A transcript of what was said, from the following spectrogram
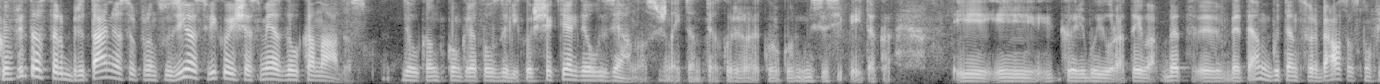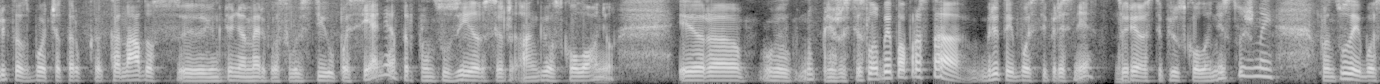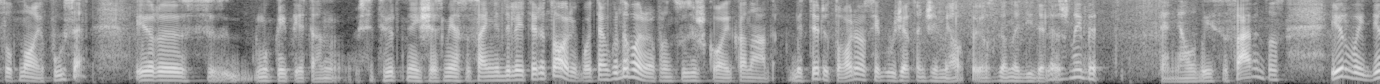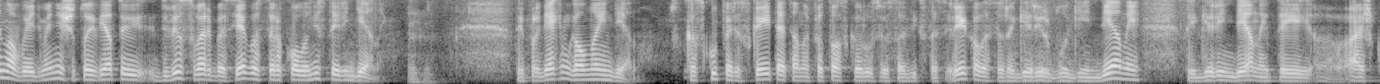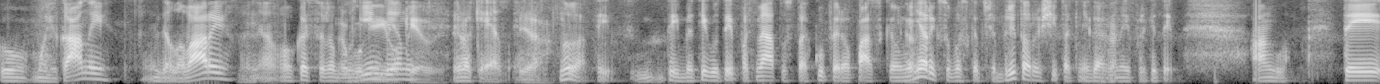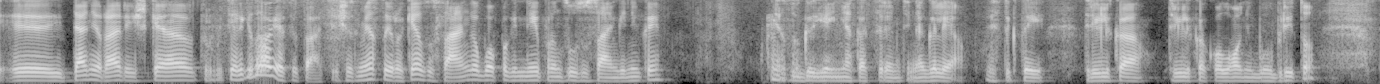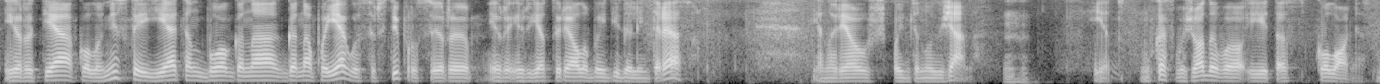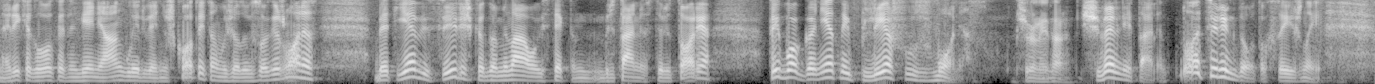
Konfliktas tarp Britanijos ir Prancūzijos vyko iš esmės dėl Kanados, dėl kon konkretaus dalyko ir šiek tiek dėl Luzianos, žinai, ten, ten kur, yra, kur, kur Mississippi įteka į, į Karibų jūrą. Tai va, bet, bet ten būtent svarbiausias konfliktas buvo čia tarp Kanados, Junktinių Amerikos valstijų pasienyje, tarp Prancūzijos ir Anglijos kolonijų. Ir nu, priežastis labai paprasta. Britai buvo stipresni, turėjo stiprius kolonistus, žinai, prancūzai buvo silpnoji pusė. Ir, nu, kaip jie ten įsitvirtinę iš esmės visai nedėliai teritorijų, buvo ten, kur dabar yra prancūziškoji Kanada. Bet teritorijos, jeigu žiūrėt ant žemėlapio, jos gana didelės, žinai, bet ten nelabai įsisavintos. Ir vaidino vaidmenį šitoje vietoje dvi svarbios jėgos, tai yra kolonistai ir indienai. Mhm. Tai pradėkim gal nuo indienų kas Cooperis skaitė ten apie tos karus visą vykstas reikalas, yra geri ir blogi indienai. Tai geri indienai, tai aišku, mohikanai, delavarai, ne? o kas yra blogi indienai? Irokėzai. Yeah. Nu, tai, tai, bet jeigu taip pat metus tą Cooperio pasakojimą, yeah. nėra supras, kad čia Brito rašyta knyga vienaip ir kitaip, anglų. Tai e, ten yra, reiškia, truputėlį kitokia situacija. Iš esmės, tai Irokėzų sąjunga buvo pagrindiniai prancūzų sąjungininkai nes daugiau jie nieką atsiremti negalėjo. Vis tik tai 13, 13 kolonijų buvo Britų. Ir tie kolonistai, jie ten buvo gana, gana pajėgus ir stiprus ir, ir, ir jie turėjo labai didelį interesą. Jie norėjo užpaimti naujų žemę. Mhm. Jie, nu, kas važiuodavo į tas kolonijas. Nereikia galvoti, kad ten vieni anglai ir vieni škotai, ten važiuodavo visokie žmonės, bet jie visi, reiškia, dominavo vis tiek ten Britanijos teritoriją. Tai buvo ganėtinai plėšus žmonės Švelniai tariant. Švelniai tariant. Nu, atsirinkdavo toksai, žinai,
